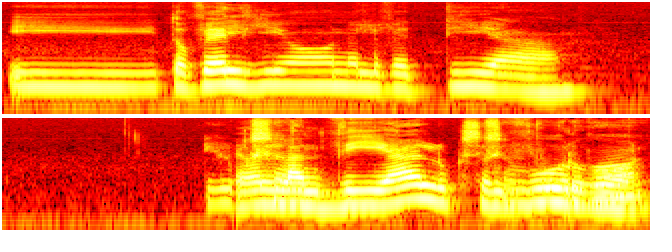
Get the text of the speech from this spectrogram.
η, το Βέλγιο, Ελβετία, Η Λουξεμ- Ολλανδία, Λουξεμβούργο. Λουξεμβούργο.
